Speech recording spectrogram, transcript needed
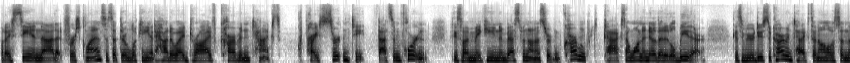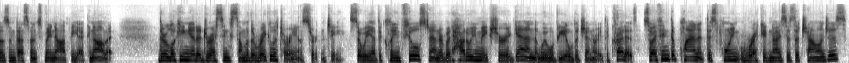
What I see in that at first glance is that they're looking at how do I drive carbon tax price certainty. That's important because if I'm making an investment on a certain carbon tax, I want to know that it'll be there. Because if you reduce the carbon tax, then all of a sudden those investments may not be economic. They're looking at addressing some of the regulatory uncertainty. So we have the clean fuel standard, but how do we make sure again that we will be able to generate the credits? So I think the plan at this point recognizes the challenges.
